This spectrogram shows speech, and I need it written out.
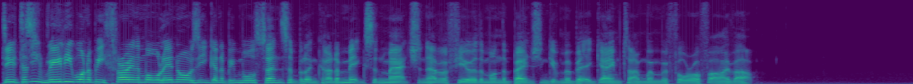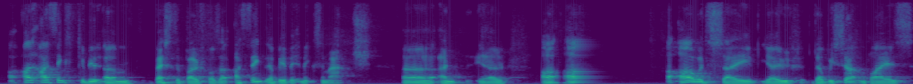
do, does he really want to be throwing them all in, or is he going to be more sensible and kind of mix and match and have a few of them on the bench and give them a bit of game time when we're four or five up? I, I think it could be um, best of both worlds. I think there'll be a bit of mix and match, uh, and you know, I, I I would say, you know, there'll be certain players,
